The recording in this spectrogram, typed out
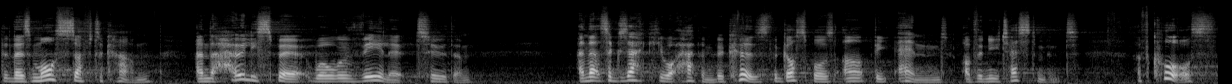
that there's more stuff to come and the Holy Spirit will reveal it to them. And that's exactly what happened because the Gospels aren't the end of the New Testament. Of course,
